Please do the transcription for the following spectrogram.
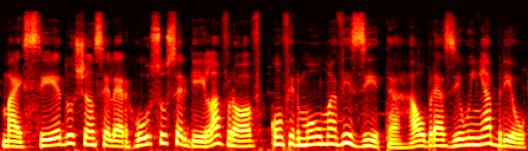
mais cedo, o chanceler russo Sergei Lavrov confirmou uma visita ao Brasil em abril,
